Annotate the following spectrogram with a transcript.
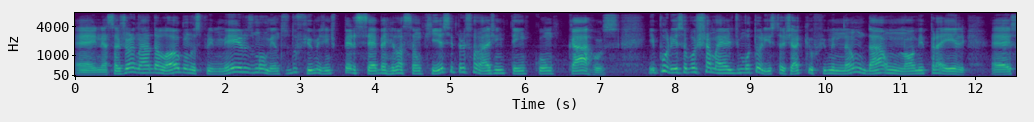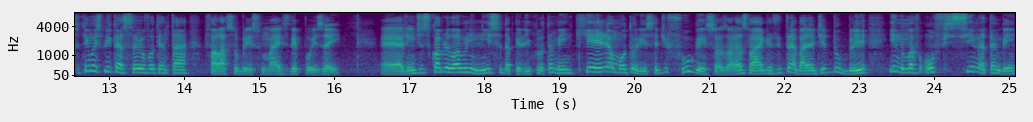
É, e nessa jornada, logo nos primeiros momentos do filme, a gente percebe a relação que esse personagem tem com carros. E por isso eu vou chamar ele de motorista, já que o filme não dá um nome para ele. É, isso tem uma explicação, eu vou tentar falar sobre isso mais depois aí. É, a gente descobre logo no início da película também que ele é um motorista de fuga em suas horas vagas e trabalha de dublê e numa oficina também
